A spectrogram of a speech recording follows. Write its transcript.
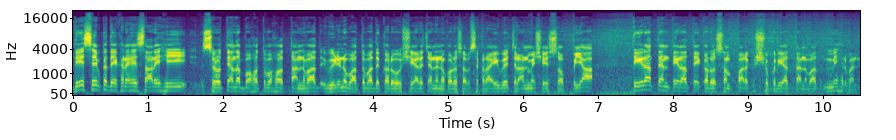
ਦੇਸ਼ ਸੇਵਕ ਦੇਖ ਰਹੇ ਸਾਰੇ ਹੀ ਸਰੋਤਿਆਂ ਦਾ ਬਹੁਤ ਬਹੁਤ ਧੰਨਵਾਦ। ਵੀਡੀਓ ਨੂੰ ਵੱਧ ਤੋਂ ਵੱਧ ਕਰੋ ਸ਼ੇਅਰ ਚੈਨਲ ਨੂੰ ਕਰੋ ਸਬਸਕ੍ਰਾਈਬ 94650 13313 ਤੇ ਕਰੋ ਸੰਪਰਕ। ਸ਼ੁਕਰੀਆ, ਧੰਨਵਾਦ। ਮਿਹਰਬਾਨੀ।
